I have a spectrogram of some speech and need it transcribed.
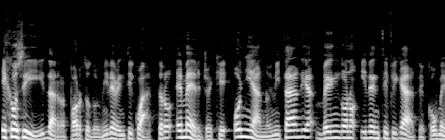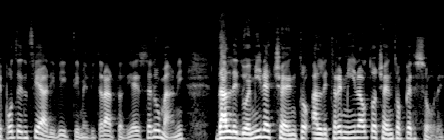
e così dal rapporto 2024 emerge che ogni anno in Italia vengono identificate come potenziali vittime di tratta di esseri umani dalle 2100 alle 3800 persone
